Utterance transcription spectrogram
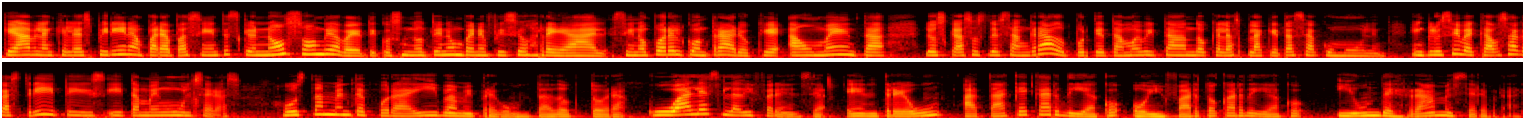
que hablan que la aspirina para pacientes que no son diabéticos no tiene un beneficio real, sino por el contrario, que aumenta los casos de sangrado porque estamos evitando que las plaquetas se acumulen. Inclusive causa gastritis y también úlceras. Justamente por ahí va mi pregunta, doctora. ¿Cuál es la diferencia entre un ataque cardíaco o infarto cardíaco y un derrame cerebral?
